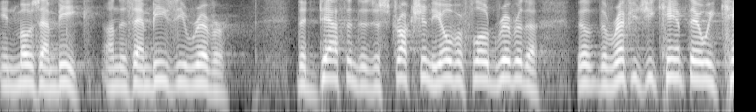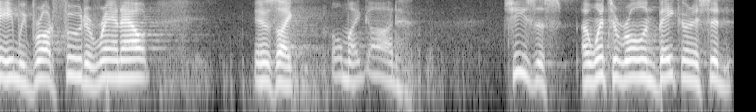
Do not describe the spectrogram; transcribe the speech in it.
in Mozambique on the Zambezi River. The death and the destruction, the overflowed river, the, the, the refugee camp there. We came, we brought food, it ran out. And it was like, oh my God, Jesus. I went to Rolland Baker and I said,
